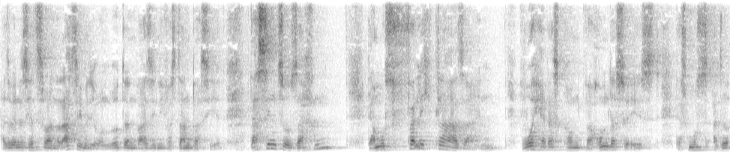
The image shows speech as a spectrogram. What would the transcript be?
Also wenn es jetzt 280 Millionen wird, dann weiß ich nicht, was dann passiert. Das sind so Sachen, da muss völlig klar sein, woher das kommt, warum das so ist. Das muss, also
